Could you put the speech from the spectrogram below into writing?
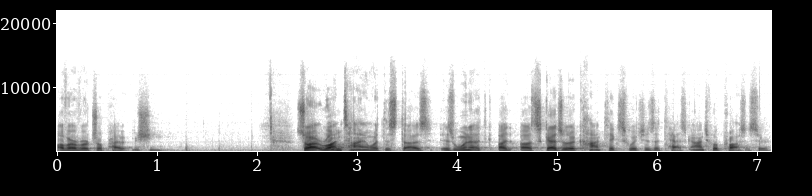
of our virtual private machine. So at runtime, what this does is when a, a, a, scheduler context switches a task onto a processor,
